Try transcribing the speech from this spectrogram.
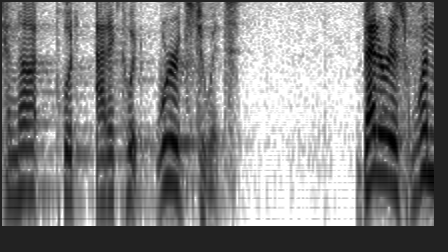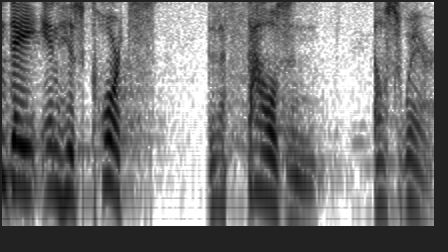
cannot put adequate words to it. Better is one day in his courts than a thousand elsewhere.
